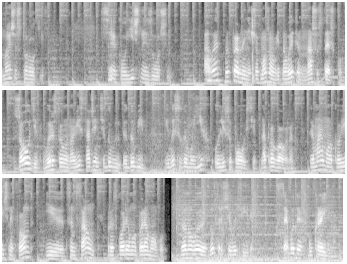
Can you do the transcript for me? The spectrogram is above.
майже 100 років. Це екологічний злочин. Але ми впевнені, що зможемо відновити нашу стежку. З жолудів виростили нові саджанці дубів і висадимо їх у лісополосі на прогованах. Тримаємо екологічний фронт і цим самим прискорюємо перемогу. До нової зустрічі в ефірі. Це буде Україна!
